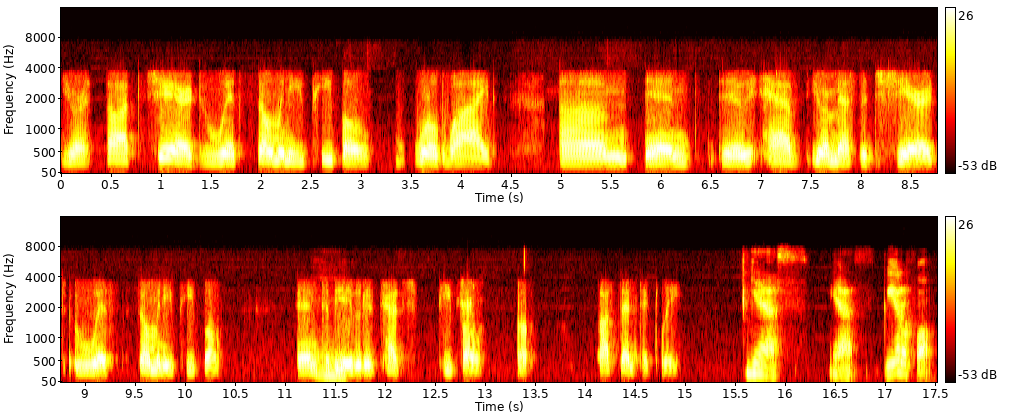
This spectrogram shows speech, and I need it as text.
your thoughts shared with so many people worldwide, um, and to have your message shared with so many people, and mm. to be mm. able to touch people uh, authentically. Yes, yes, beautiful.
